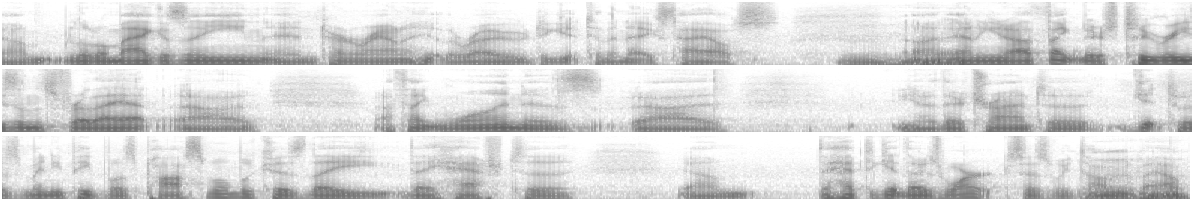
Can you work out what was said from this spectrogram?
um, little magazine and turn around and hit the road to get to the next house. Mhm. Uh, and you know, I think there's two reasons for that. Uh, I think one is, uh, you know, they're trying to get to as many people as possible because they they have to um, they have to get those works as we talked Mhm. about.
